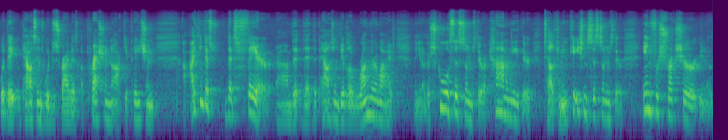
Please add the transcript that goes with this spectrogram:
what they Palestinians would describe as oppression, occupation. I think that's that's fair. Um, that that the Palestinians be able to run their lives, you know, their school systems, their economy, their telecommunication systems, their infrastructure, you know,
